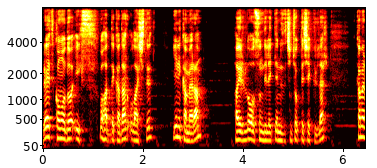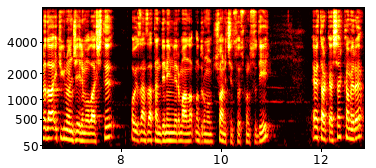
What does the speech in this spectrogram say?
Red Komodo X bu hadde kadar ulaştı. Yeni kameram. Hayırlı olsun dilekleriniz için çok teşekkürler. Kamera daha iki gün önce elime ulaştı. O yüzden zaten deneyimlerimi anlatma durumum şu an için söz konusu değil. Evet arkadaşlar kamera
